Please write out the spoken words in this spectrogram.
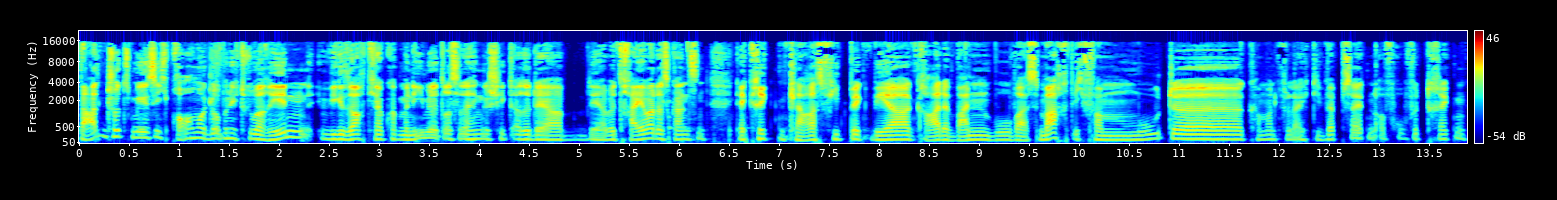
Datenschutzmäßig brauchen wir, glaube ich, nicht drüber reden. Wie gesagt, ich habe gerade meine E-Mail-Adresse dahin geschickt. Also der, der Betreiber des Ganzen, der kriegt ein klares Feedback, wer gerade wann, wo was macht. Ich vermute, kann man vielleicht die Webseitenaufrufe tracken.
